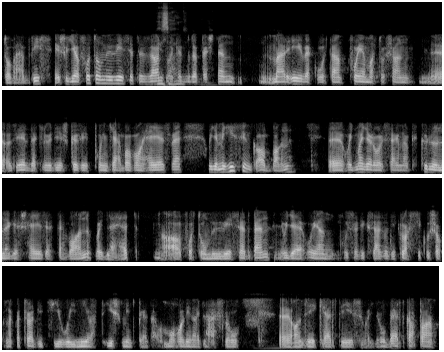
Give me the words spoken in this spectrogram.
tovább visz. És ugye a fotoművészet, az Art Budapesten már évek óta folyamatosan eh, az érdeklődés középpontjába van helyezve. Ugye mi hiszünk abban, eh, hogy Magyarországnak különleges helyzete van, vagy lehet a fotóművészetben, ugye olyan 20. századi klasszikusoknak a tradíciói miatt is, mint például Moholi Nagy László, André Kertész vagy Robert Kapa.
